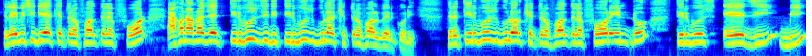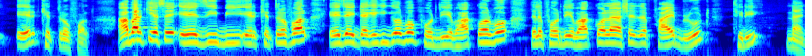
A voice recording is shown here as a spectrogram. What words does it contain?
তাহলে এ বি সিডি এর ক্ষেত্রফল, তাহলে ফোর এখন আমরা যে ত্রিভুজ যদি ত্রিভুজগুলোর ক্ষেত্রফল বের করি, তাহলে ত্রিভুজগুলোর ক্ষেত্রফল, তাহলে ফোর ইন্টু ত্রিভুজ এ জি বি এর ক্ষেত্রফল। আবার কি আছে? এ জি বি এর ক্ষেত্রফল। এই যে এইটাকে কী করব? ফোর দিয়ে ভাগ করব। তাহলে ফোর দিয়ে ভাগ করলে আসে যে ফাইভ রুট থ্রি নাইন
